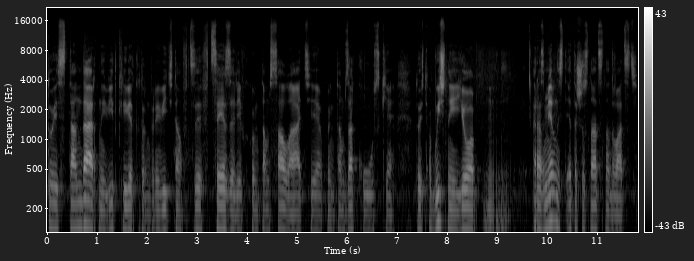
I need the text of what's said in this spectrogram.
То есть стандартный вид кревет, который, например, видите там в, в цезаре, в каком-то там салате, в какой-нибудь там закуске. То есть обычно ее размерность это 16 на 20.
